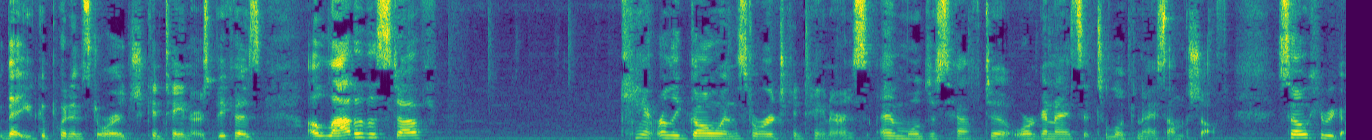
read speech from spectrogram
that you could put in storage containers because a lot of the stuff can't really go in storage containers and we'll just have to organize it to look nice on the shelf. So here we go.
